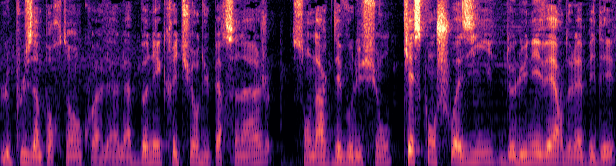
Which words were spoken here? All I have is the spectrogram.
le- plus important, quoi, la, la bonne écriture du personnage, son arc d'évolution. Qu'est-ce qu'on choisit de l'univers de la BD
